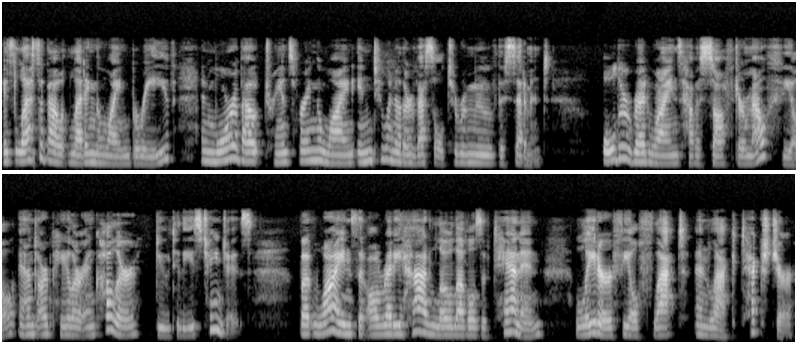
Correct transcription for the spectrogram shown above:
It's less about letting the wine breathe and more about transferring the wine into another vessel to remove the sediment. Older red wines have a softer mouthfeel and are paler in color due to these changes. But wines that already had low levels of tannin later feel flat and lack texture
